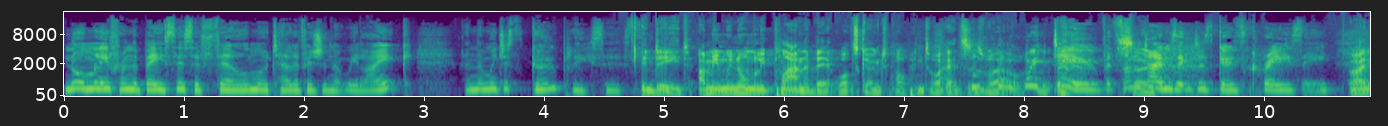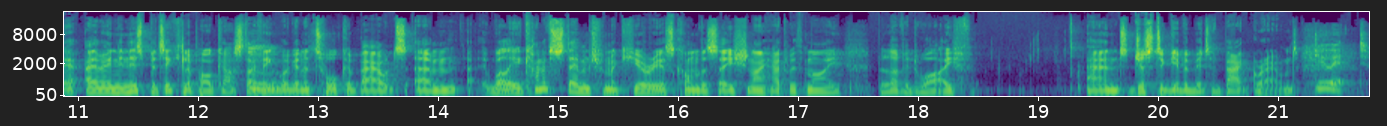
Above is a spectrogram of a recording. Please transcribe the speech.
normally from the basis of film or television that we like, and then we just go places. Indeed. I mean, we normally plan a bit what's going to pop into our heads as well. We do, but So- sometimes it just goes crazy. Right, I mean, in this particular podcast, I think we're going to talk about. Um, well, it kind of stemmed from a curious conversation I had with my beloved wife. And just to give a bit of background, Do it.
